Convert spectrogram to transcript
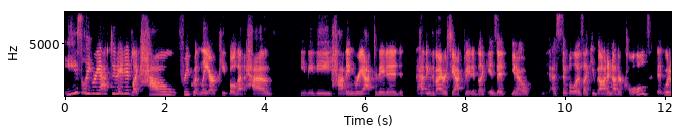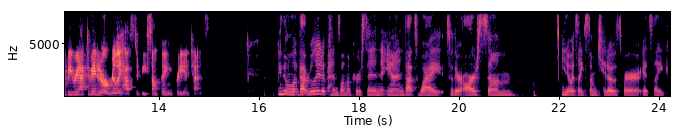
easily reactivated? Like how frequently are people that have EBV having reactivated, having the virus reactivated? Like, is it, you know, as simple as like you got another cold, it, would it be reactivated or really has to be something pretty intense? You know, that really depends on the person. And that's why, so there are some, you know, it's like some kiddos where it's like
